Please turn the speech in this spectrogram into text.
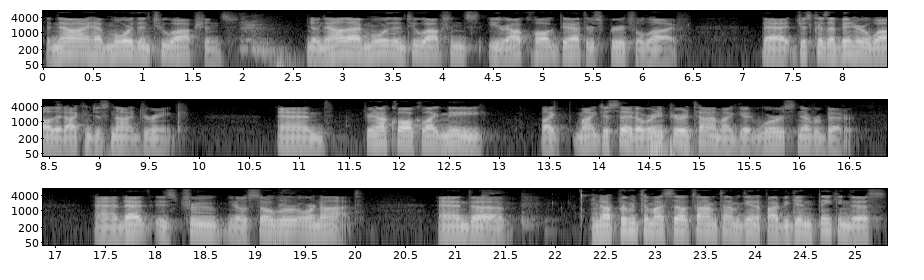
that now I have more than two options. You know, now that I have more than two options, either alcoholic death or spiritual life, that just because I've been here a while that I can just not drink. And if you're an alcoholic like me, like Mike just said, over any period of time, I get worse, never better. And that is true, you know, sober or not. And, uh, you know, I've proven to myself time and time again, if I begin thinking this,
